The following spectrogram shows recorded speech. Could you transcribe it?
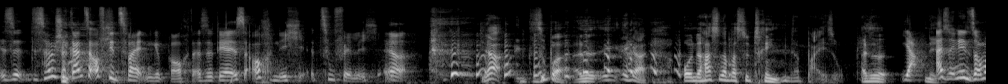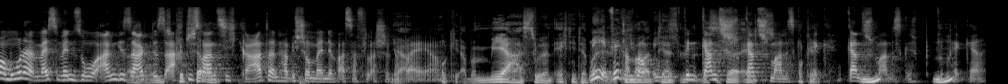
also das habe ich schon ganz oft den zweiten gebraucht. Also der ist auch nicht zufällig, ja. Ja, super. Also e- egal. Und hast du noch was zu trinken dabei so? Also Ja, nicht. also in den Sommermonaten, weißt du, wenn so angesagt Ja, ist sonst gibt's ja auch 28 Grad, dann habe ich schon meine Wasserflasche ja, dabei, ja. okay, aber mehr hast du dann echt nicht dabei. Nee, wirklich überhaupt nicht. Ich bin ganz, ja ganz schmales okay. Mhm. Gepäck. Ganz schmales Ge- Gepäck, ja.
